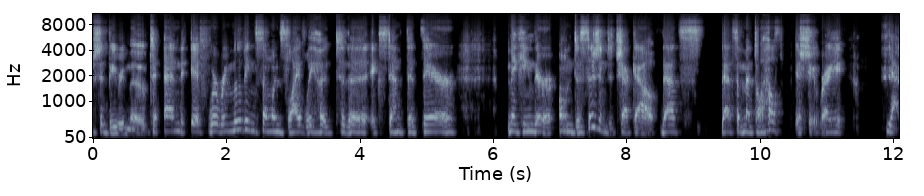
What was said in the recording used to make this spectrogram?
should be removed. And if we're removing someone's livelihood to the extent that they're making their own decision to check out, that's that's a mental health issue, right? Yeah.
